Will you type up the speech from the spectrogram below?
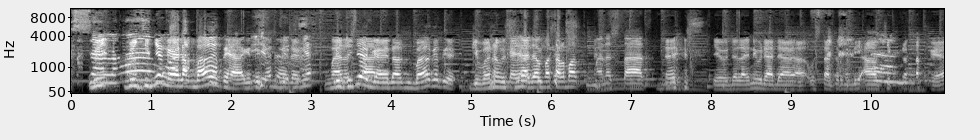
Salah. Bijinya nggak enak banget ya gitu Iya, kan. bijinya Bijinya Ustaz? nggak enak banget ya. Gimana Ustaz? Kayak ada Mas Salmat, gimana Stat? Eh, ya udahlah ini udah ada Ustadz Rudi Al Cikretek ya.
